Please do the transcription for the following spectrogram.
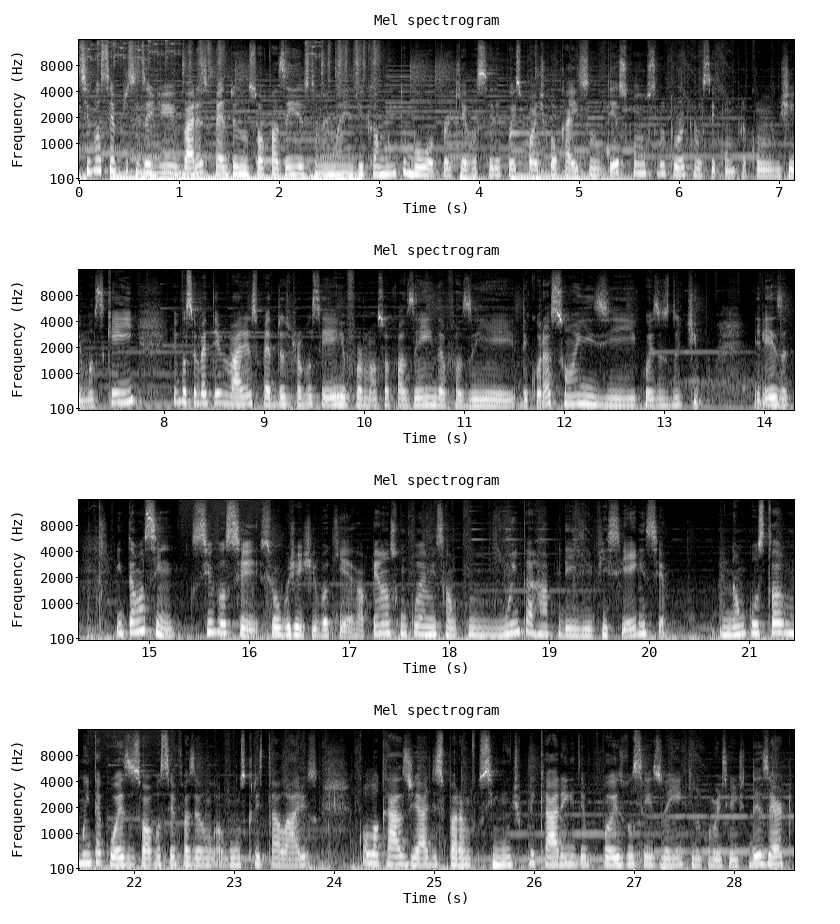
Se você precisa de várias pedras na sua fazenda, isso também é uma dica muito boa, porque você depois pode colocar isso no desconstrutor que você compra com gemas QI e você vai ter várias pedras para você reformar sua fazenda, fazer decorações e coisas do tipo, beleza? Então assim, se você, seu objetivo aqui é apenas concluir a missão com muita rapidez e eficiência, não custa muita coisa, só você fazer alguns cristalários, colocar as jades para se multiplicarem e depois vocês vêm aqui no comerciante do deserto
